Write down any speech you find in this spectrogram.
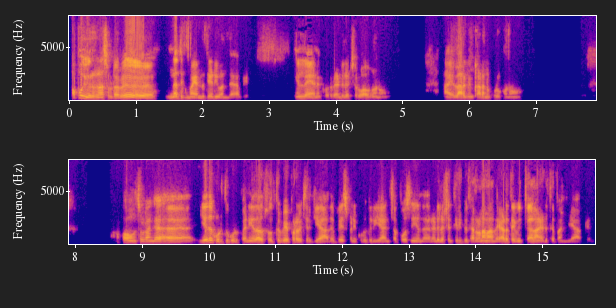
அப்போ இவர் என்ன சொல்றாரு? என்னத்துக்குமா என்ன தேடி வந்த? அப்படின்னு. இல்ல எனக்கு ஒரு ரெண்டு லட்சம் ரூபா வேணும். நான் எல்லாருக்கும் கடன் கொடுக்கணும். அப்போ அவங்க சொல்றாங்க எதை கொடுத்து கொடுப்பேன் நீ ஏதாவது சொத்து பேப்பர் வச்சிருக்கியா? அதை பேஸ் பண்ணி கொடுக்குறியா? சப்போஸ் நீ அந்த ரெண்டு லட்சம் திருப்பி தரலாம் நான் அந்த இடத்த வித்தா நான் எடுத்துப்பேன் இல்லையா அப்படின்னு.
